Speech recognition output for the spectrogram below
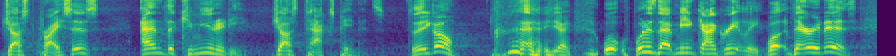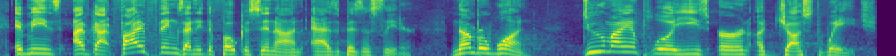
just prices, and the community, just tax payments. So there you go. yeah. Well, what does that mean concretely? Well, there it is. It means I've got five things I need to focus in on as a business leader. Number one, do my employees earn a just wage?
